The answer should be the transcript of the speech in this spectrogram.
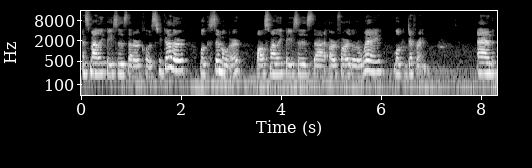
and smiley faces that are close together look similar, while smiley faces that are farther away look different. And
